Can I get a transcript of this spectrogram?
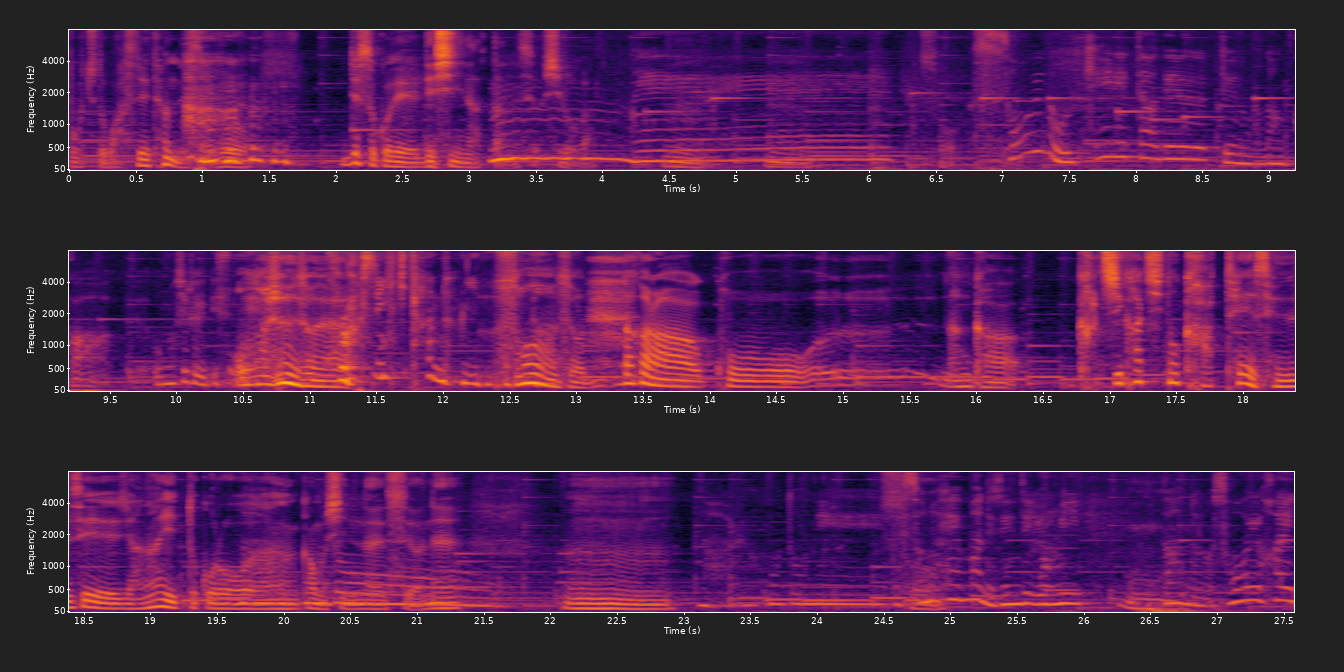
僕ちょっと忘れたんですけど でそこで弟子になったんですよ白が。うん。そういうのを受け入れてあげるっていうのもなんか面白いですね。面白いですよね。殺しに来たんだにそうなんですよ。だからこうなんかガチガチの家庭先生じゃないところなんかもしれないですよね。うんなるほどね。その辺まで全然読み、う。ん、なんだろうそういう背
